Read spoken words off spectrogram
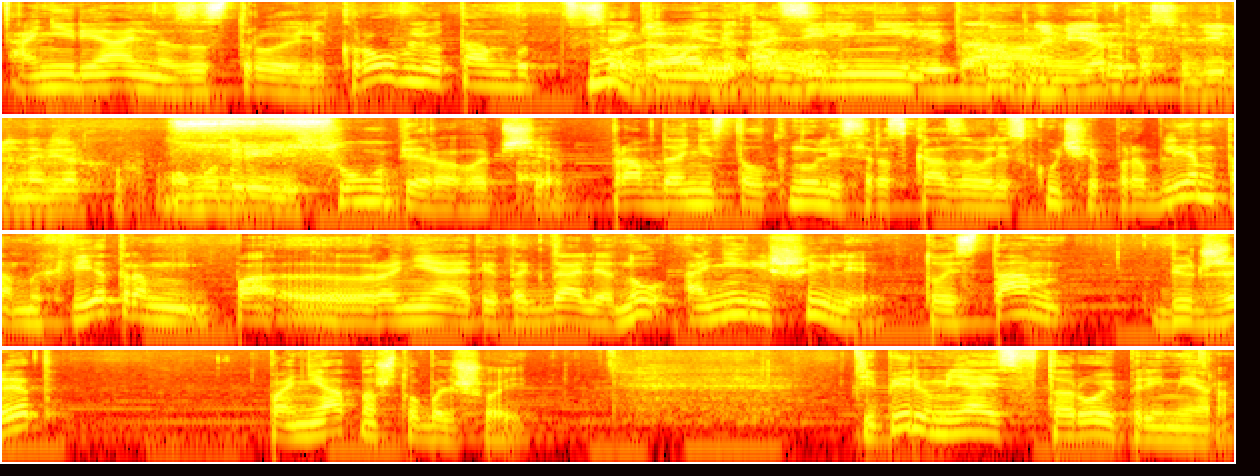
Они реально застроили кровлю там вот всякими, ну, да, озеленили там. Крупномеры посадили наверх, умудрились. Супер вообще. Да. Правда, они столкнулись, рассказывали с кучей проблем, там их ветром э, роняет и так далее. Ну, они решили. То есть там бюджет, понятно, что большой. Теперь у меня есть второй пример.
